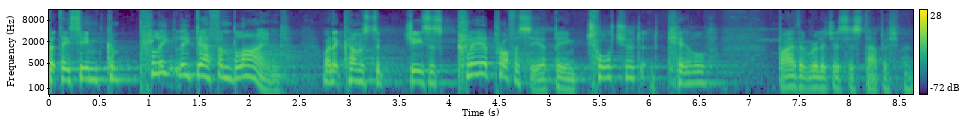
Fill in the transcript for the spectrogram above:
But they seem completely deaf and blind when it comes to Jesus' clear prophecy of being tortured and killed by the religious establishment.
